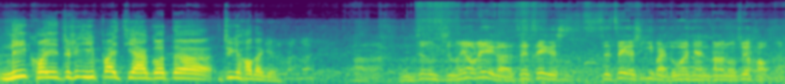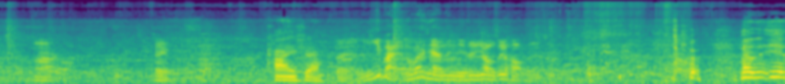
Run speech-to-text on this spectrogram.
你可以就是一百加个的最好的给。啊，你这种只能要这个，这这个是这这个是一百多块钱当中最好的啊。这个，看一下，对你一百多块钱的，你是要最好的，那一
